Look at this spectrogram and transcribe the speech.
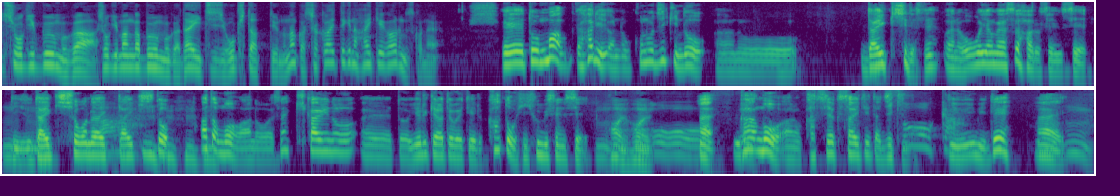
将棋ブームが、将棋漫画ブームが第一次起きたっていうのは、なんか社会的な背景があるんですかね？えーとまあ、やはりあのこの時期の、あの大吉ですね、あの大山康晴先生っていう大吉、昭和の大大吉とあともうあのです、ね、機械の、えー、とゆるキャラと言われている加藤一二三先生、はいはい。はい、がもうあの活躍されていた時期っていう意味で、はいうん。うん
